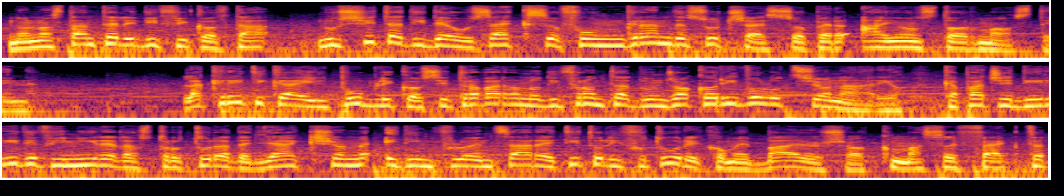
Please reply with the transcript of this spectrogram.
Nonostante le difficoltà, l'uscita di Deus Ex fu un grande successo per Ion Storm Austin. La critica e il pubblico si trovarono di fronte ad un gioco rivoluzionario, capace di ridefinire la struttura degli action ed influenzare titoli futuri come Bioshock, Mass Effect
